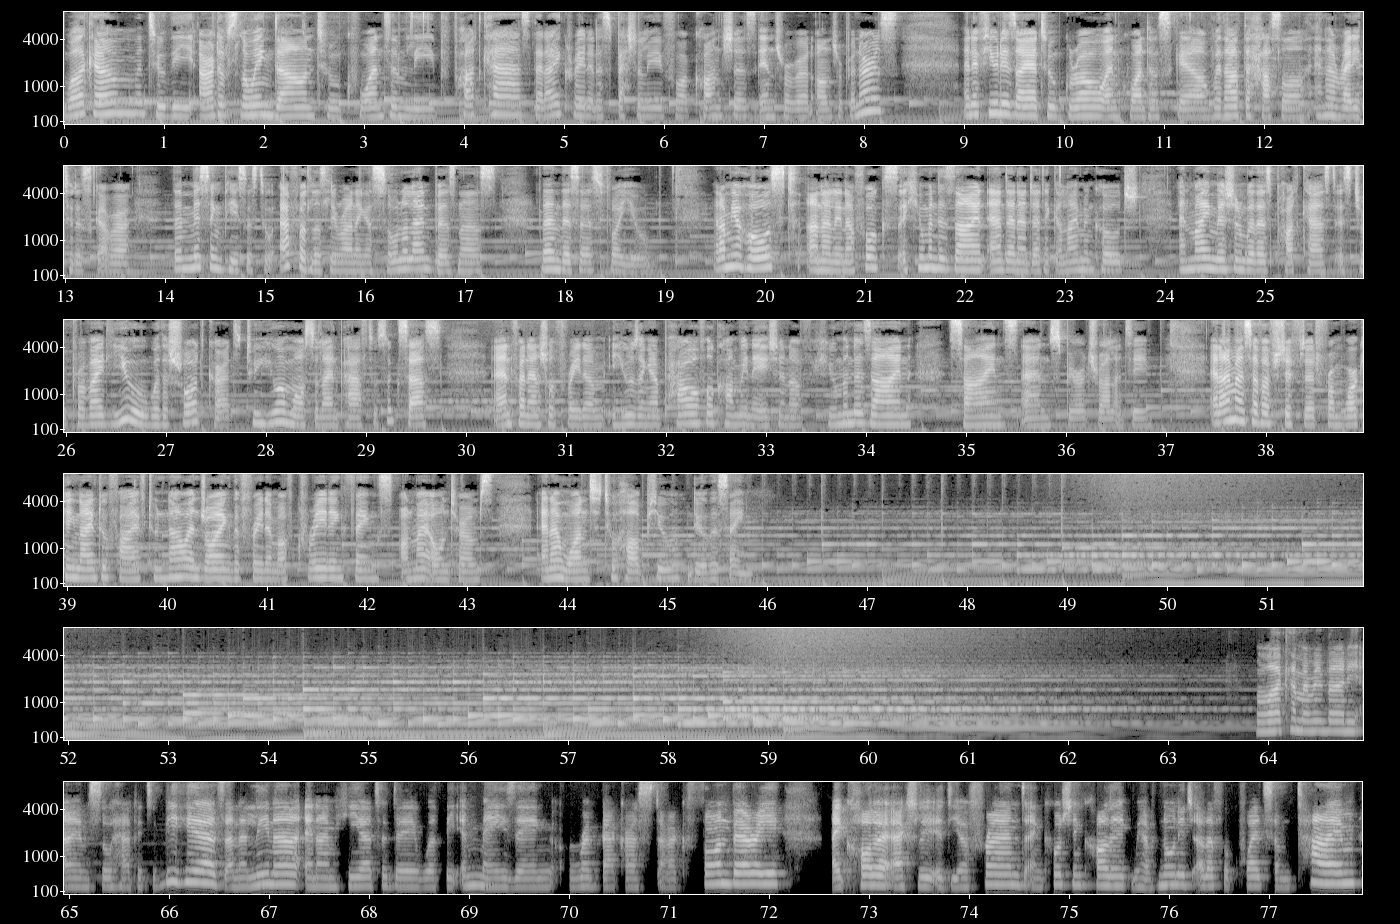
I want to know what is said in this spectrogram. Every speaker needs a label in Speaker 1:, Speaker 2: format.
Speaker 1: Welcome to the Art of Slowing Down to Quantum Leap podcast that I created especially for conscious introvert entrepreneurs. And if you desire to grow and quantum scale without the hustle and are ready to discover the missing pieces to effortlessly running a soul aligned business, then this is for you. And I'm your host, Analena Fuchs, a human design and energetic alignment coach. And my mission with this podcast is to provide you with a shortcut to your most aligned path to success and financial freedom using a powerful combination of human design, science, and spirituality. And I myself have shifted from working 9 to 5 to now enjoying the freedom of creating things on my own terms, and I want to help you do the same. Everybody. I am so happy to be here. It's Analena, and I'm here today with the amazing Rebecca Stark Thornberry. I call her actually a dear friend and coaching colleague. We have known each other for quite some time.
